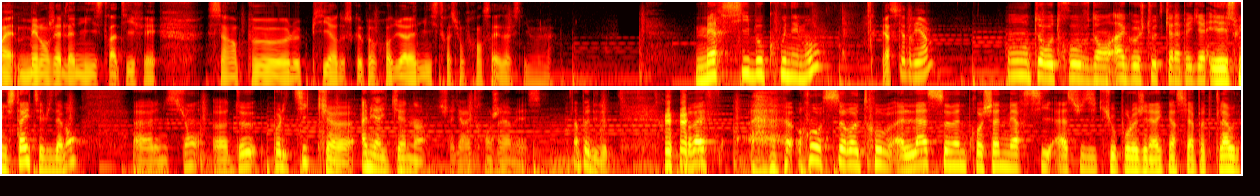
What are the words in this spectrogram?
ouais, mélangée à de l'administratif. Et c'est un peu euh, le pire de ce que peut produire l'administration française à ce niveau-là. Merci beaucoup, Nemo. Merci, Adrien. On te retrouve dans À gauche toute canapé game et Swing State évidemment, euh, l'émission euh, de politique euh, américaine, j'allais dire étrangère mais c'est un peu des deux. Bref, on se retrouve la semaine prochaine. Merci à Suzy Q pour le générique, merci à PodCloud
